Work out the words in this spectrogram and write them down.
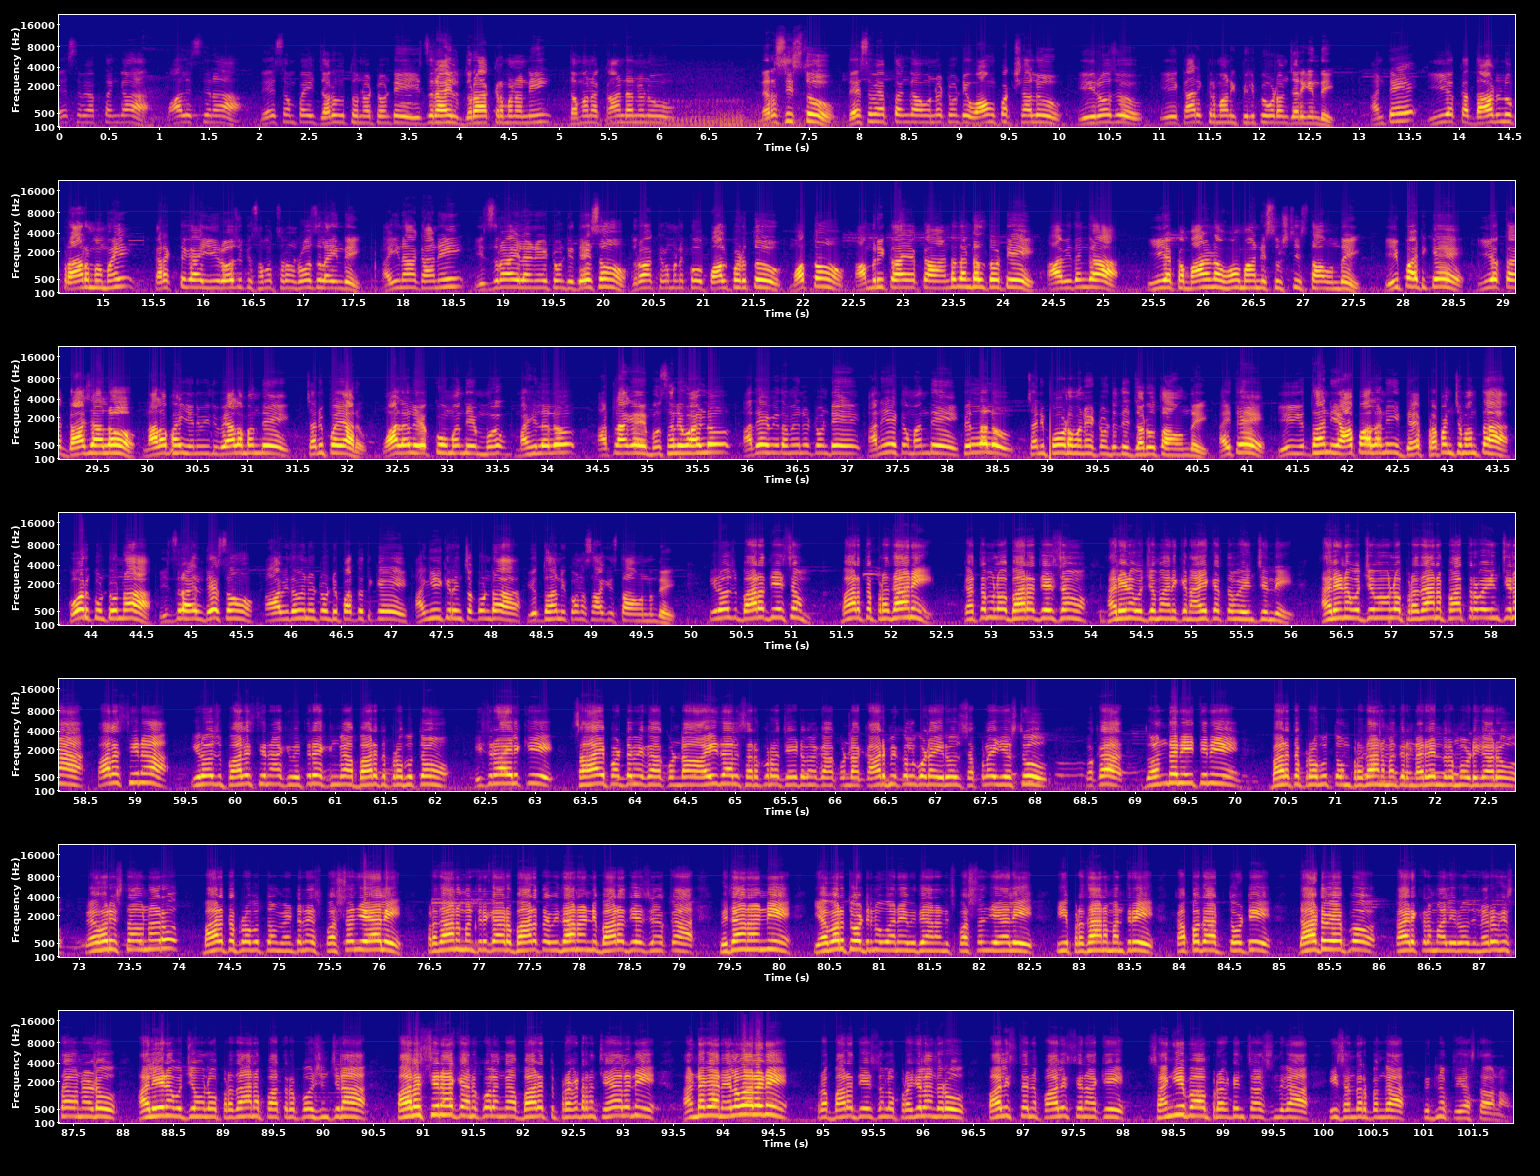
దేశవ్యాప్తంగా పాలిస్తీనా దేశంపై జరుగుతున్నటువంటి ఇజ్రాయెల్ దురాక్రమణని దమన కాండనను నిరసిస్తూ దేశవ్యాప్తంగా ఉన్నటువంటి వామపక్షాలు ఈరోజు ఈ కార్యక్రమానికి పిలిపివ్వడం జరిగింది. అంటే ఈ యొక్క దాడులు ప్రారంభమై కరెక్ట్గా ఈ రోజుకి సంవత్సరం రోజులైంది. అయినా కానీ ఇజ్రాయెల్ అనేటువంటి దేశం దురాక్రమణకు పాల్పడుతూ మొత్తం అమెరికా యొక్క అండదండలతోటి ఆ విధంగా ఈ యొక్క మారణ హోమాన్ని సృష్టిస్తా ఉంది. ఈపాటికే ఈ యొక్క గాజాలో నలభై ఎనిమిది వేల మంది చనిపోయారు. వాళ్ళలో ఎక్కువ మంది మహిళలు అట్లాగే ముసలి వాళ్ళు అదే విధమైనటువంటి అనేక మంది పిల్లలు చనిపోవడం అనేటువంటిది జరుగుతూ ఉంది. అయితే ఈ యుద్ధాన్ని ఆపాలని దే- ప్రపంచమంతా కోరుకుంటున్న ఇజ్రాయెల్ దేశం ఆ విధమైనటువంటి పద్ధతికి అంగీకరించకుండా యుద్ధాన్ని కొనసాగిస్తూ ఉన్నది. ఈరోజు భారతదేశం భారత ప్రధాని గతంలో భారతదేశం హలీన ఉద్యమానికి నాయకత్వం వహించింది. హలీన ఉద్యమంలో ప్రధాన పాత్ర వహించిన పాలస్తీనా ఈరోజు పాలస్తీనాకి వ్యతిరేకంగా భారత ప్రభుత్వం ఇజ్రాయెల్కి సహాయపడమే కాకుండా ఆయుధాలు సరఫరా చేయడమే కాకుండా కార్మికులు కూడా ఈరోజు సప్లై చేస్తూ ఒక ద్వంద్వ నీతిని భారత ప్రభుత్వం ప్రధానమంత్రి నరేంద్ర మోడీ గారు వ్యవహరిస్తూ ఉన్నారు. భారత ప్రభుత్వం వెంటనే స్పష్టం చేయాలి. ప్రధానమంత్రి గారు భారత విధానాన్ని భారతదేశం యొక్క విధానాన్ని ఎవరితోటి నువ్వు అనే విధానాన్ని స్పష్టం చేయాలి. ఈ ప్రధానమంత్రి కప్పదాటితోటి దాటవేపు కార్యక్రమాలు ఈరోజు నిర్వహిస్తూ ఉన్నాడు. అలీన ఉద్యమంలో ప్రధాన పాత్ర పోషించిన పాలస్తీనాకి అనుకూలంగా భారత్ ప్రకటన చేయాలని అండగా నిలవాలని భారతదేశంలో ప్రజలందరూ పాలిస్తీనా పాలస్తీనాకి సంఘీభావం ప్రకటించాల్సిందిగా ఈ సందర్భంగా విజ్ఞప్తి చేస్తా ఉన్నాం.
